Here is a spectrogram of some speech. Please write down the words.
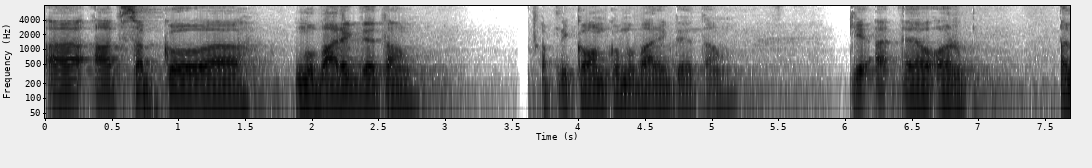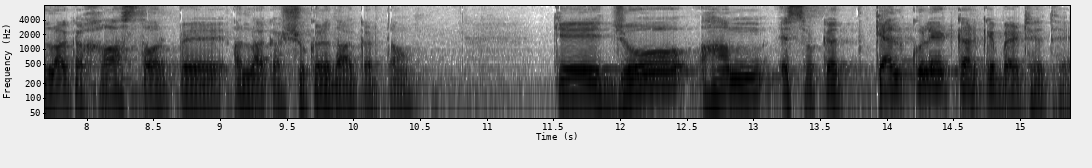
आप सबको मुबारक देता हूँ। अपनी कौम को मुबारक देता हूँ कि और अल्लाह का ख़ास तौर पे अल्लाह का शुक्र अदा करता हूँ कि जो हम इस वक्त कैलकुलेट करके बैठे थे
